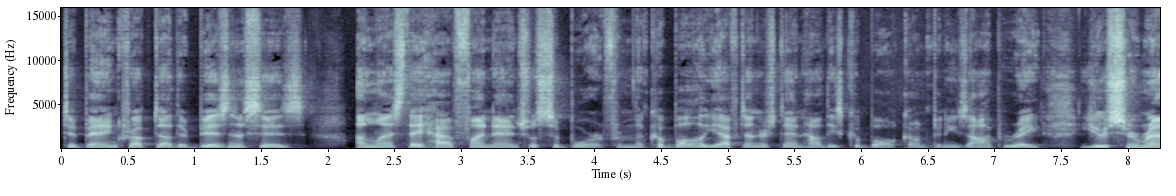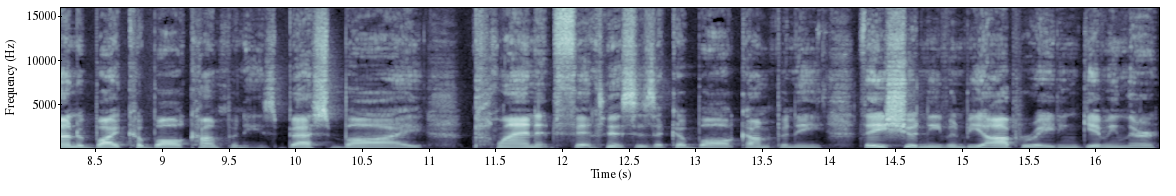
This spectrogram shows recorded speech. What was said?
to bankrupt other businesses unless they have financial support from the cabal. You have to understand how these cabal companies operate. You're surrounded by cabal companies. Best Buy, Planet Fitness is a cabal company. They shouldn't even be operating, giving their,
